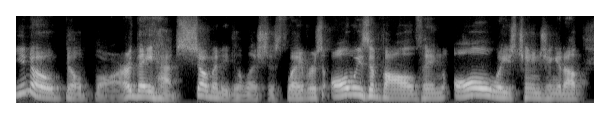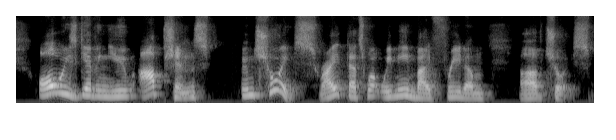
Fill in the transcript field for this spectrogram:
You know, Built Bar, they have so many delicious flavors, always evolving, always changing it up, always giving you options and choice, right? That's what we mean by freedom of choice.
